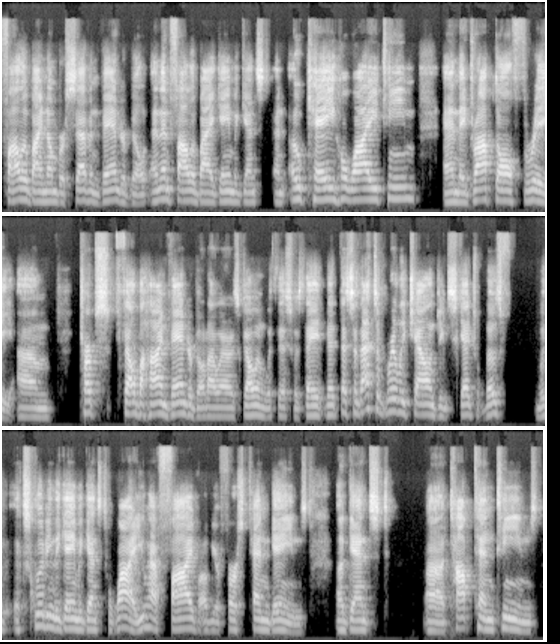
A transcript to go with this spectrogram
followed by number seven Vanderbilt, and then followed by a game against an okay Hawaii team, and they dropped all three. Um, Terps fell behind Vanderbilt. Where I was going with this was they that, so that's a really challenging schedule. Those with excluding the game against Hawaii, you have five of your first ten games against uh, top ten teams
